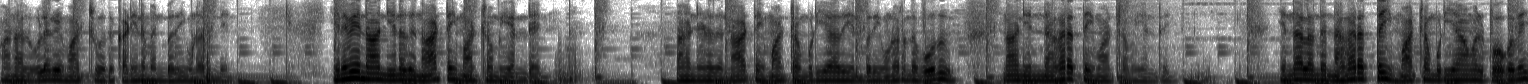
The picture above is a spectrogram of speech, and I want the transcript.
ஆனால் உலகை மாற்றுவது கடினம் என்பதை உணர்ந்தேன். எனவே நான் எனது நாட்டை மாற்ற முயன்றேன். நான் எனது நாட்டை மாற்ற முடியாது என்பதை உணர்ந்தபோது நான் என் நகரத்தை மாற்ற முயன்றேன். என்னால் அந்த நகரத்தை மாற்ற முடியாமல் போகவே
